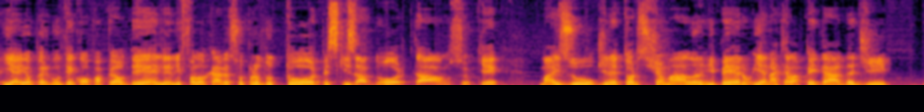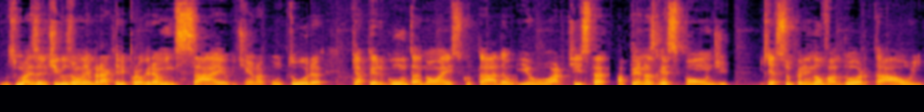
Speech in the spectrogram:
E aí eu perguntei qual o papel dele. Ele falou, cara, eu sou produtor, pesquisador, tal, não sei o quê. Mas o diretor se chama Alan Ribeiro e é naquela pegada de os mais antigos vão lembrar aquele programa ensaio que tinha na cultura, que a pergunta não é escutada e o artista apenas responde, que é super inovador tal. E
